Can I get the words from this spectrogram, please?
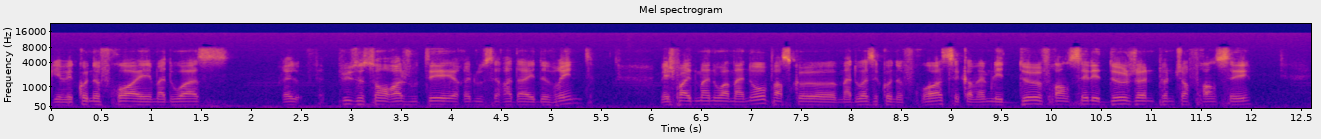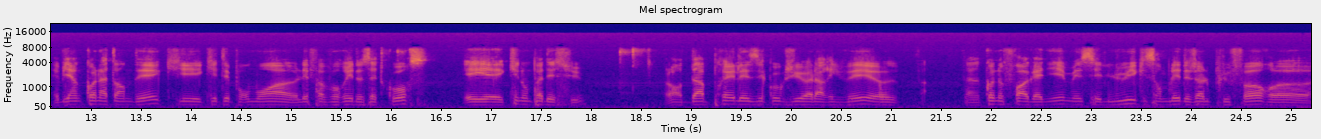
il y avait Connefroy et Madouas, plus de son rajouté, Relu Serrada et De Vrint. Mais je parlais de mano mano parce que Madoise et Connefroy, c'est quand même les deux Français, les deux jeunes punchers français eh bien, qu'on attendait, qui, étaient pour moi les favoris de cette course et qui n'ont pas déçu. Alors d'après les échos que j'ai eu à l'arrivée, euh, Connefroy a gagné, mais c'est lui qui semblait déjà le plus fort, euh,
